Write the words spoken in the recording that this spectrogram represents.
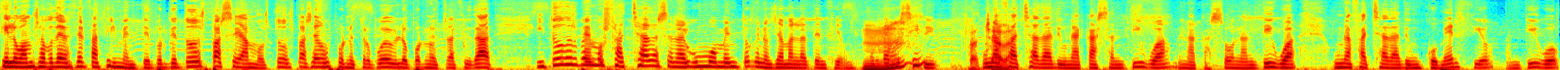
que lo vamos a poder hacer fácilmente, porque todos paseamos, todos paseamos por nuestro pueblo, por nuestra ciudad, y todos vemos fachadas en algún momento que nos llaman la atención. ¿verdad sí? Sí. Una Fachada. fachada de una casa antigua, una casona antigua, una fachada de un comercio antiguo,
